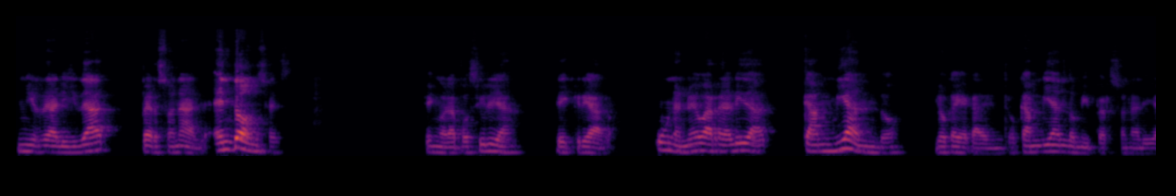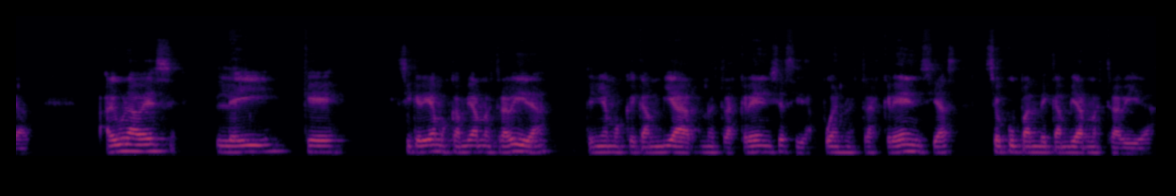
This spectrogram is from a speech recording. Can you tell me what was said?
mi realidad personal. Entonces, tengo la posibilidad de crear una nueva realidad cambiando lo que hay acá adentro, cambiando mi personalidad. Alguna vez leí que si queríamos cambiar nuestra vida, teníamos que cambiar nuestras creencias y después nuestras creencias se ocupan de cambiar nuestra vida.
